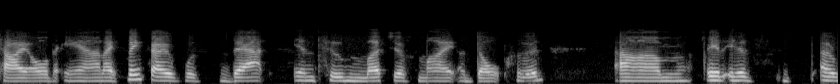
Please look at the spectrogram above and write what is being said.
child, and I think I was that into much of my adulthood. Um, it is a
